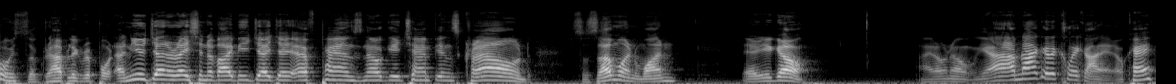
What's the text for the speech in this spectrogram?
Oh, it's the grappling report. A new generation of IBJJF Pans Nogi champions crowned. So someone won. There you go. I don't know. Yeah, I'm not gonna click on it. Okay,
